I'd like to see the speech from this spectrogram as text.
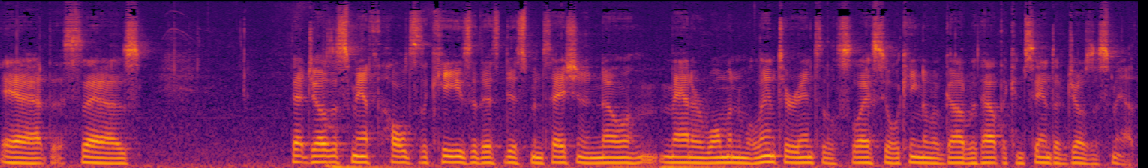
that says that Joseph Smith holds the keys of this dispensation, and no man or woman will enter into the celestial kingdom of God without the consent of Joseph Smith.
